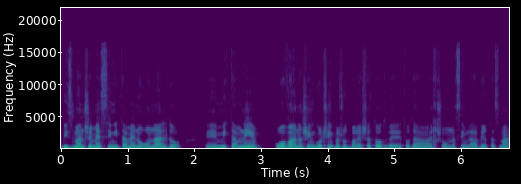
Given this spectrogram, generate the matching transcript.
בזמן שמסי מתאמן או רונלדו מתאמנים, רוב האנשים גולשים פשוט ברשתות ואתה יודע איכשהו מנסים להעביר את הזמן,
